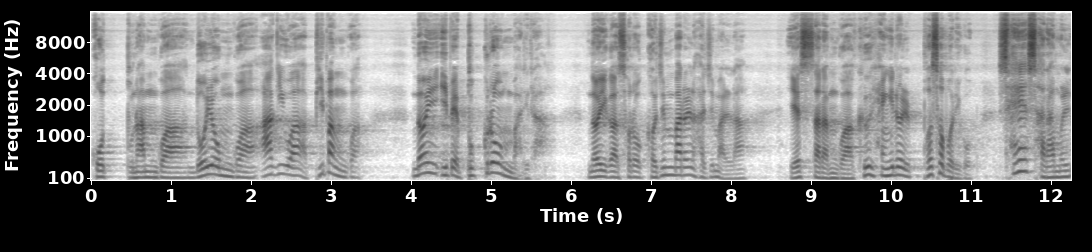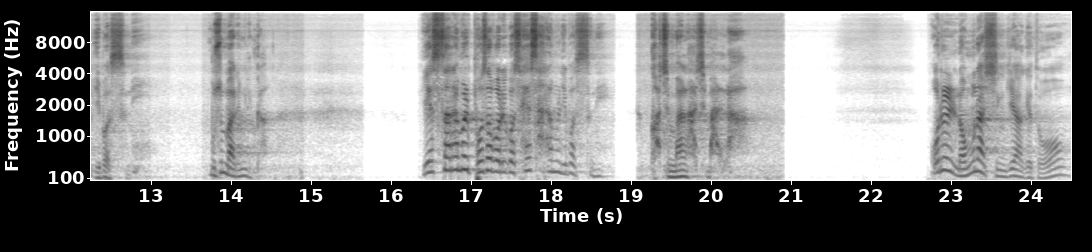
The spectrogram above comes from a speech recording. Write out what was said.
곧 분함과 노여움과 악의와 비방과 너희 입에 부끄러운 말이라. 너희가 서로 거짓말을 하지 말라. 옛사람과 그 행위를 벗어버리고 새 사람을 입었으니. 무슨 말입니까? 옛사람을 벗어버리고 새 사람을 입었으니 거짓말 하지 말라. 오늘 너무나 신기하게도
